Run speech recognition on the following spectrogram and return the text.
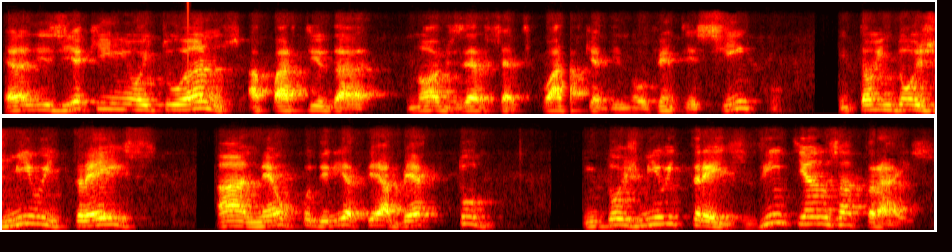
ela dizia que em oito anos, a partir da 9074, que é de 95, então em 2003, a ANEL poderia ter aberto tudo. Em 2003, 20 anos atrás,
